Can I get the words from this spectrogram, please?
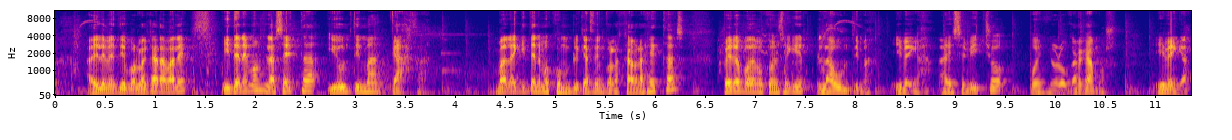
Ahí le metí por la cara, ¿vale? Y tenemos la sexta y última caja ¿Vale? Aquí tenemos complicación con las cabras estas Pero podemos conseguir la última Y venga, a ese bicho pues nos lo cargamos Y venga,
